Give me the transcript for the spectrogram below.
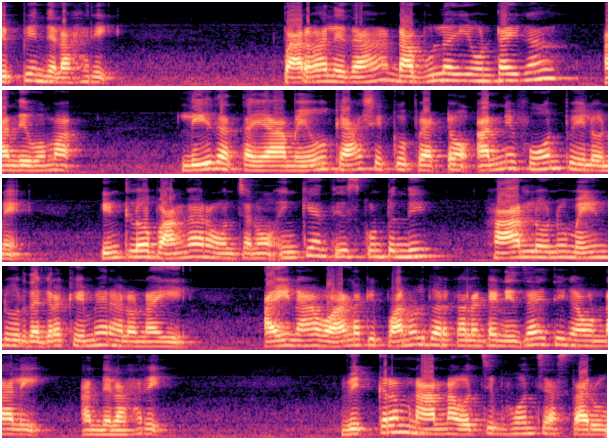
చెప్పింది లహరి. పర్వాలేదా? డబ్బులు అవి ఉంటాయిగా? అంది ఉమ. లేదత్తయ్య మేము క్యాష్ ఎక్కువ పెట్టం అన్నీ ఫోన్పేలోనే ఇంట్లో బంగారం ఉంచను ఇంకేం తీసుకుంటుంది? హాల్లోనూ మెయిన్ డోర్ దగ్గర కెమెరాలు ఉన్నాయి అయినా వాళ్ళకి పనులు దొరకాలంటే నిజాయితీగా ఉండాలి అంది లహరి. విక్రమ్ నాన్న వచ్చి భోంచేస్తారు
